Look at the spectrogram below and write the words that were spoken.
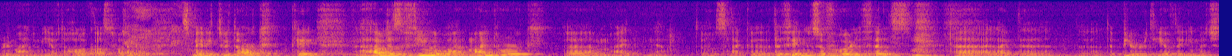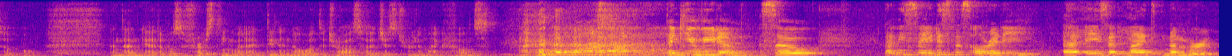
reminded me of the Holocaust. Whatever. It's maybe too dark. Okay. how does a female mind work? Um, I yeah, it was like uh, the Venus of Hohle Fels. Uh, I like the, the the purity of the image. So. oh. And then, yeah, that was the first thing when I didn't know what to draw, so I just drew the microphones. Thank you, Vidam. So, let me say, this was already uh, Night number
